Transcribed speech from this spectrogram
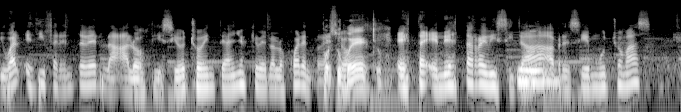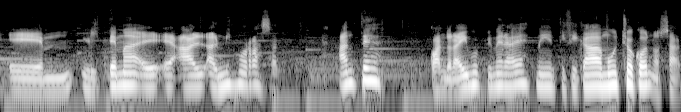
Igual es diferente verla a los 18 o 20 años que verla a los 40. De Por hecho, supuesto. esta, en esta revisitada Mm. aprecié mucho más eh, el tema eh, eh, al, al mismo Russell. Antes, cuando la vi por primera vez, me identificaba mucho con, o sea,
